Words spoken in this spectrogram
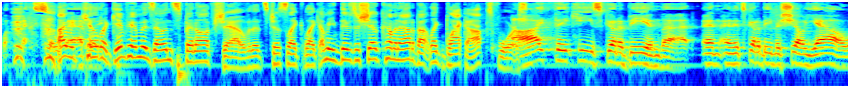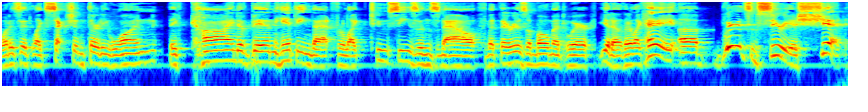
want that so. I would badly. kill to give him his own spin-off show that's just like like I mean, there's a show coming out about like Black Ops Force. I think he's going to be in that, and and it's going to be Michelle Yeoh. What is it like? Section Thirty One. They've kind of been hinting that for like two seasons now, but there is a moment where you know they're like, "Hey, uh, we're in some serious shit."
